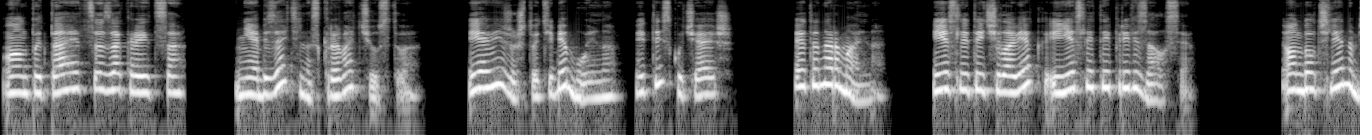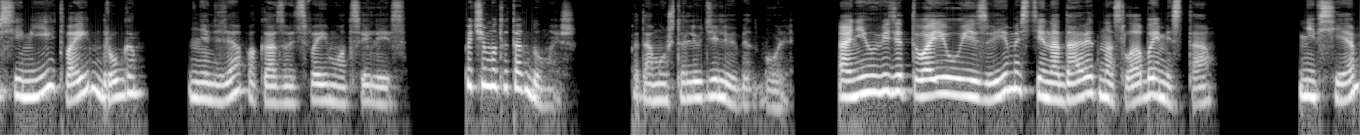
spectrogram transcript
он пытается закрыться. Не обязательно скрывать чувства. Я вижу, что тебе больно, и ты скучаешь. Это нормально. Если ты человек и если ты привязался. Он был членом семьи, твоим другом. Нельзя показывать свои эмоции, Лиз. Почему ты так думаешь? Потому что люди любят боль. Они увидят твои уязвимости и надавят на слабые места. Не все,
